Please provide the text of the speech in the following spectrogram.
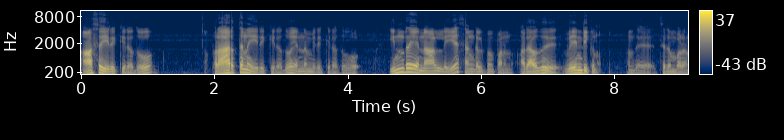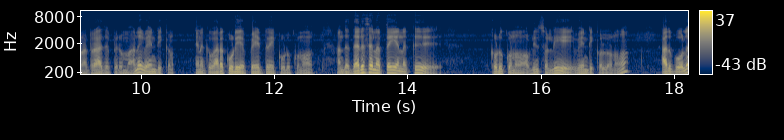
ஆசை இருக்கிறதோ பிரார்த்தனை இருக்கிறதோ எண்ணம் இருக்கிறதோ இன்றைய நாள்லேயே சங்கல்பம் பண்ணணும். அதாவது வேண்டிக்கணும். அந்த சிதம்பரம் நடராஜ பெருமானை வேண்டிக்கணும். எனக்கு வரக்கூடிய பேற்றை கொடுக்கணும். அந்த தரிசனத்தை எனக்கு கொடுக்கணும் அப்படின்னு சொல்லி வேண்டிக் கொள்ளணும். அதுபோல்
